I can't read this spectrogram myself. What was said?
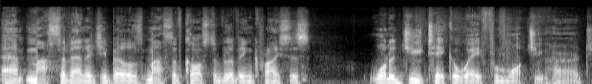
uh, massive energy bills, massive cost of living crisis. What did you take away from what you heard?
